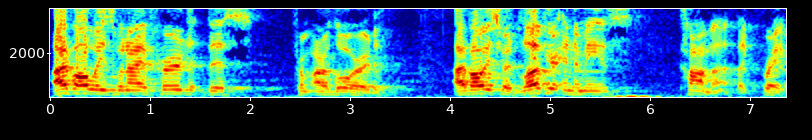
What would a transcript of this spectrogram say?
I've always, when I have heard this from our Lord, I've always heard, love your enemies, comma, like break.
